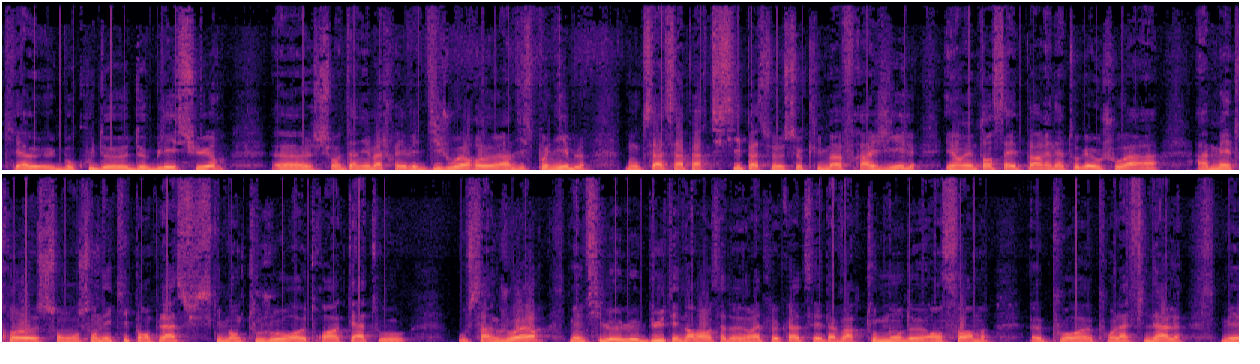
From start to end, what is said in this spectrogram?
qui a eu beaucoup de blessures. Euh, sur le dernier match, il y avait 10 joueurs euh, indisponibles. Donc ça, participe à ce, climat fragile. Et en même temps, ça aide pas Renato Gaucho à, mettre son, son, équipe en place, puisqu'il manque toujours 3, 4 ou, ou 5 joueurs. Même si le, but, et normalement ça devrait être le cas, c'est d'avoir tout le monde en forme pour, la finale. Mais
